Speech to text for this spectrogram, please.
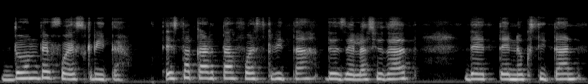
¿Dónde fue escrita? Esta carta fue escrita desde la ciudad de Tenochtitlan.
